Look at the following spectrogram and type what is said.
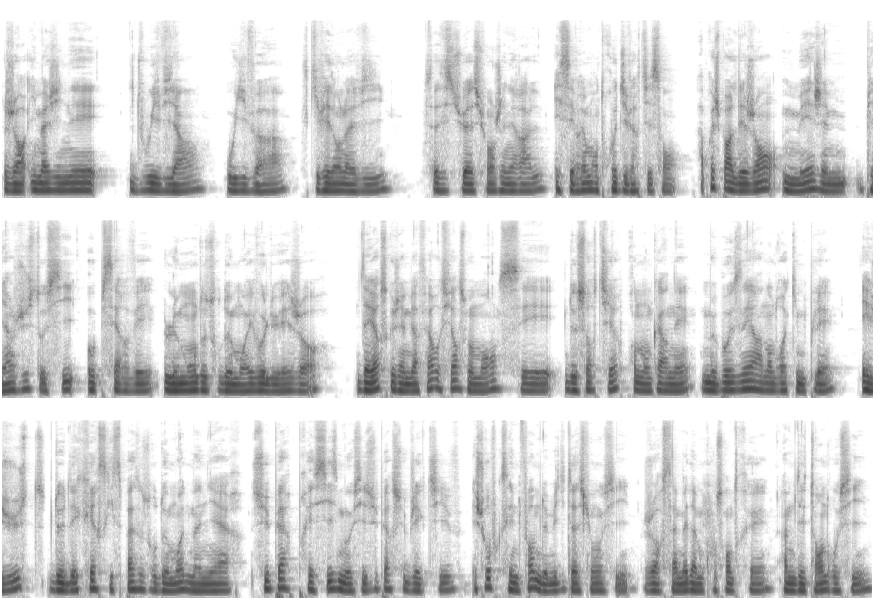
Genre imaginer d'où il vient, où il va, ce qu'il fait dans la vie, sa situation en général. Et c'est vraiment trop divertissant. Après je parle des gens, mais j'aime bien juste aussi observer le monde autour de moi évoluer, genre. D'ailleurs ce que j'aime bien faire aussi en ce moment, c'est de sortir, prendre mon carnet, me poser à un endroit qui me plaît, et juste de décrire ce qui se passe autour de moi de manière super précise mais aussi super subjective. Et je trouve que c'est une forme de méditation aussi. Genre ça m'aide à me concentrer, à me détendre aussi.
